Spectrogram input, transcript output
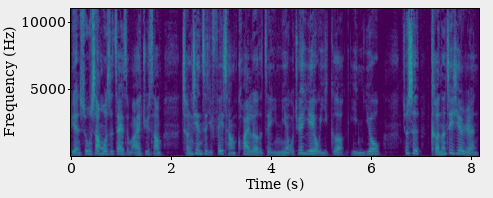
脸书上，或者是在什么 IG 上呈现自己非常快乐的这一面，我觉得也有一个隐忧，就是可能这些人。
